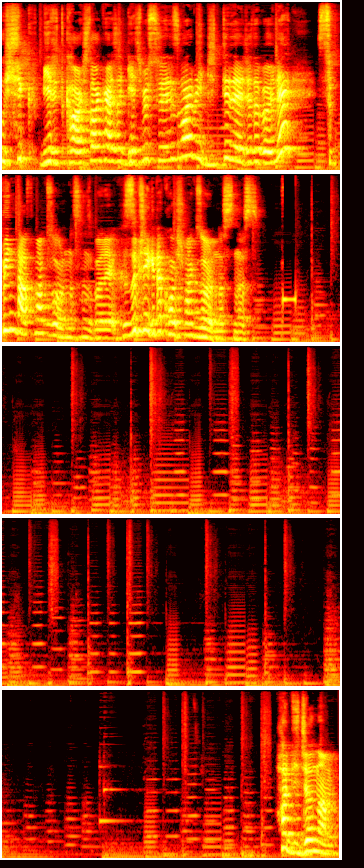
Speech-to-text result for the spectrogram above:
ışık bir karşıdan karşıya geçme süreniz var ve ciddi derecede böyle sprint atmak zorundasınız böyle hızlı bir şekilde koşmak zorundasınız. Hadi canım.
